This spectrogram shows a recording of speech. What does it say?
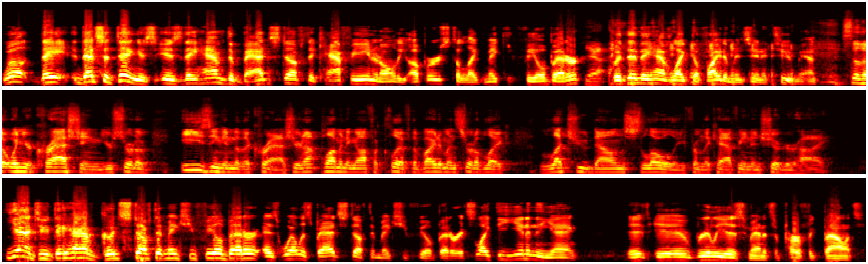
Well, they that's the thing is is they have the bad stuff, the caffeine and all the uppers to like make you feel better. Yeah. But then they have like the vitamins in it too, man. so that when you're crashing, you're sort of easing into the crash. You're not plummeting off a cliff. The vitamins sort of like let you down slowly from the caffeine and sugar high. Yeah, dude, they have good stuff that makes you feel better as well as bad stuff that makes you feel better. It's like the yin and the yang. It it really is, man. It's a perfect balance.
